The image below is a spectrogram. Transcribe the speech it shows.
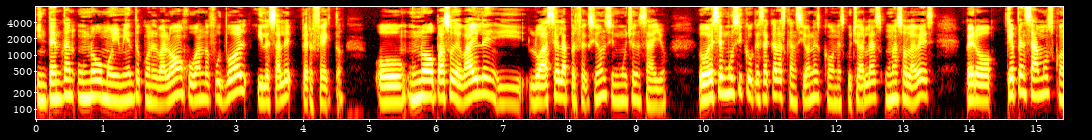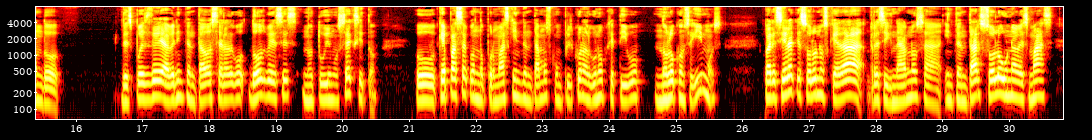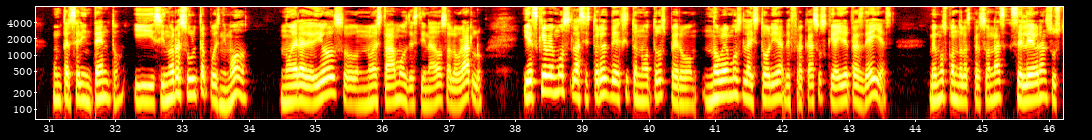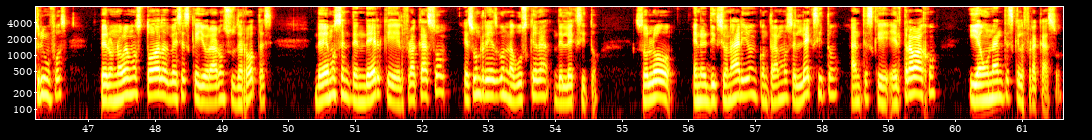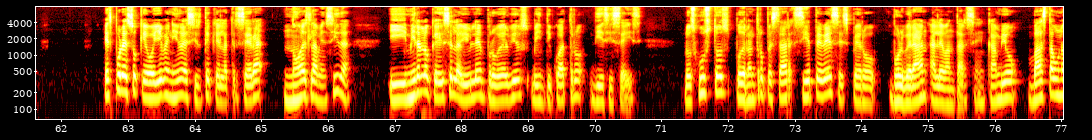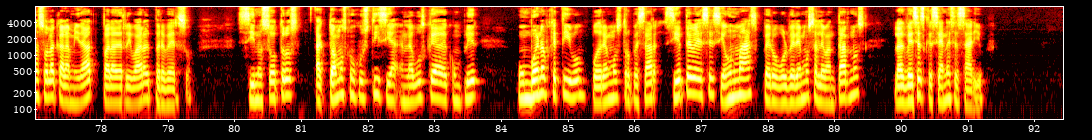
Intentan un nuevo movimiento con el balón jugando fútbol y les sale perfecto. O un nuevo paso de baile y lo hace a la perfección sin mucho ensayo. O ese músico que saca las canciones con escucharlas una sola vez. Pero, ¿qué pensamos cuando después de haber intentado hacer algo dos veces no tuvimos éxito? ¿O qué pasa cuando por más que intentamos cumplir con algún objetivo no lo conseguimos? Pareciera que solo nos queda resignarnos a intentar solo una vez más, un tercer intento, y si no resulta, pues ni modo. No era de Dios o no estábamos destinados a lograrlo. Y es que vemos las historias de éxito en otros, pero no vemos la historia de fracasos que hay detrás de ellas. Vemos cuando las personas celebran sus triunfos, pero no vemos todas las veces que lloraron sus derrotas. Debemos entender que el fracaso es un riesgo en la búsqueda del éxito. Solo en el diccionario encontramos el éxito antes que el trabajo y aún antes que el fracaso. Es por eso que hoy he venido a decirte que la tercera no es la vencida. Y mira lo que dice la Biblia en Proverbios 24, 16. Los justos podrán tropezar siete veces, pero volverán a levantarse. En cambio, basta una sola calamidad para derribar al perverso. Si nosotros actuamos con justicia en la búsqueda de cumplir un buen objetivo, podremos tropezar siete veces y aún más, pero volveremos a levantarnos las veces que sea necesario.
